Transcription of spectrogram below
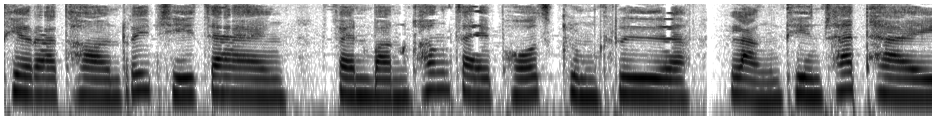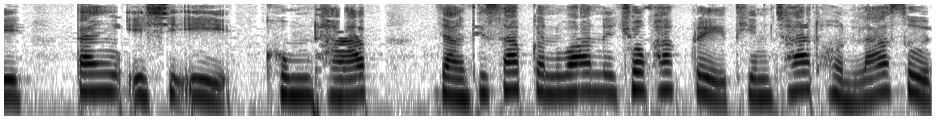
เทราทรรีบชี้แจง แฟนบอลข้องใจโพสต์คลุมเครือ หลังทีมชาติไทย ตั้งอิชิอิ คุมทัพ อย่างที่ทราบกันว่าในช่วงพักเบรกทีมชาติหนล่าสุด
